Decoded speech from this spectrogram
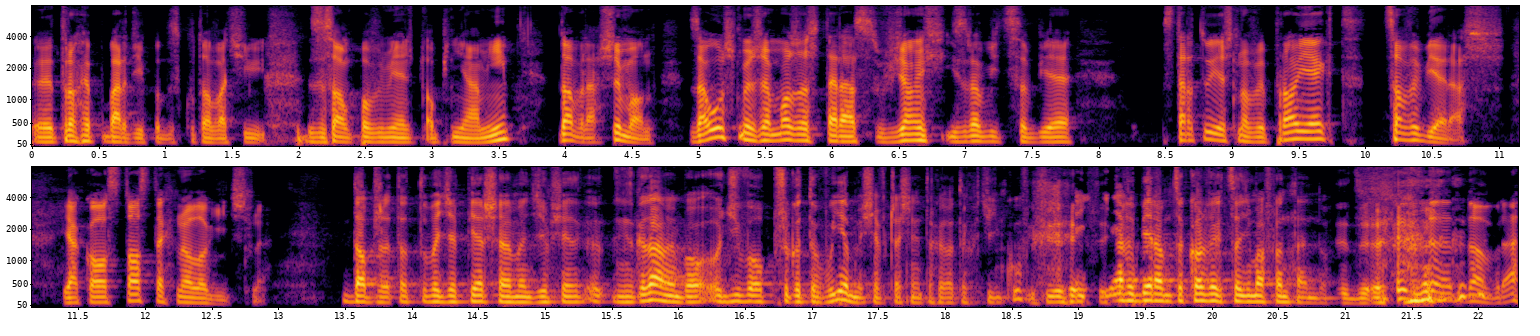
y, trochę bardziej podyskutować i ze sobą powymieniać opiniami. Dobra, Szymon, załóżmy, że możesz teraz wziąć i zrobić sobie, startujesz nowy projekt, co wybierasz jako stos technologiczny? Dobrze, to tu będzie pierwsze, będziemy się nie zgadzamy, bo o dziwo przygotowujemy się wcześniej trochę do tych odcinków. I ja wybieram cokolwiek, co nie ma frontendu. Dobra,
